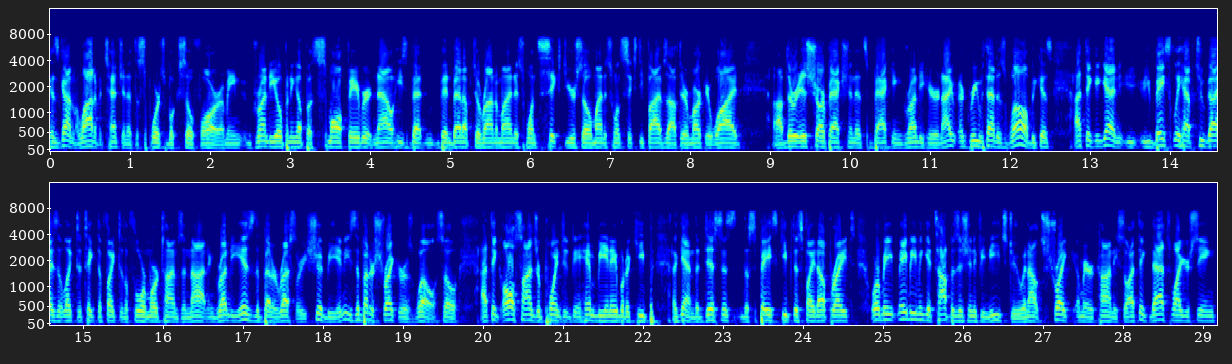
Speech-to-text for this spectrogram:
has gotten a lot of attention at the sports book so far. I mean, Grundy opening up a small favorite. Now he's bet, been bet up to around a minus 160 or so, minus 165s out there market wide. Uh, there is sharp action that's backing Grundy here, and I agree with that as well because I think again you, you, basically have two guys that like to take the fight to the floor more times than not, and Grundy is the better wrestler. He should be, and he's the better striker as well. So I think all signs are pointing to him being able to keep again the distance, the space, keep this fight upright, or maybe, maybe even get top position if he needs to and outstrike Amirkhani. So I think that's why you're seeing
